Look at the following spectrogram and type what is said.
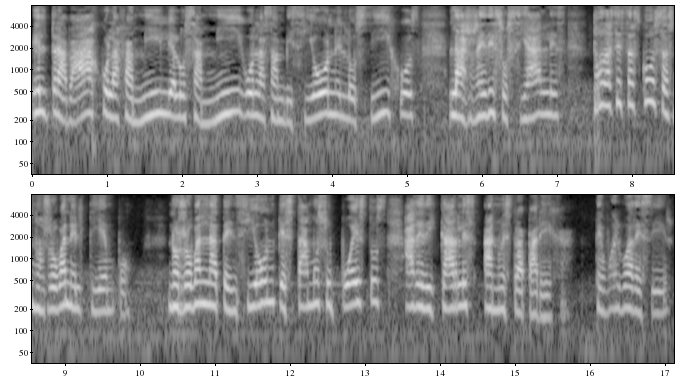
el trabajo, la familia, los amigos, las ambiciones, los hijos, las redes sociales, todas esas cosas nos roban el tiempo, nos roban la atención que estamos supuestos a dedicarles a nuestra pareja. Te vuelvo a decir,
